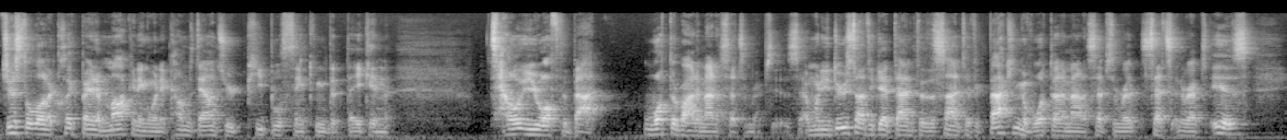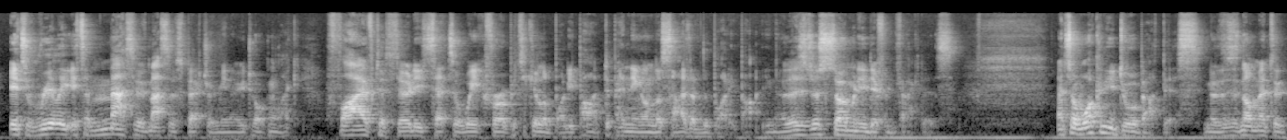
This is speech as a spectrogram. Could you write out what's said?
just a lot of clickbait and marketing when it comes down to people thinking that they can tell you off the bat what the right amount of sets and reps is. And when you do start to get down to the scientific backing of what that amount of sets and, sets and reps is, it's really it's a massive massive spectrum. You know you're talking like 5 to 30 sets a week for a particular body part depending on the size of the body part. You know there's just so many different factors. And so what can you do about this? You know this is not meant to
